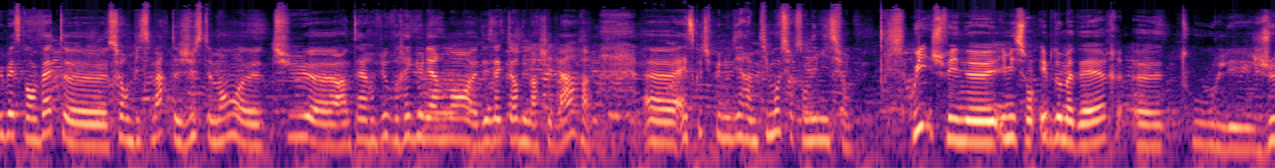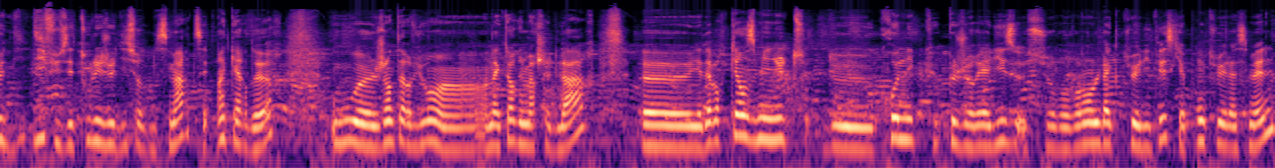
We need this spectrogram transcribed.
Oui, parce qu'en fait, euh, sur Bismart, justement, euh, tu euh, interviews régulièrement des acteurs du marché de l'art. Est-ce que tu peux nous dire un petit mot sur son émission? Oui, je fais une émission hebdomadaire tous les jeudis, diffusée tous les jeudis sur Bismart. C'est un quart d'heure où j'interviewe un, un, acteur du marché de l'art. il y a d'abord 15 minutes de chronique que je réalise sur vraiment l'actualité, ce qui a ponctué la semaine.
